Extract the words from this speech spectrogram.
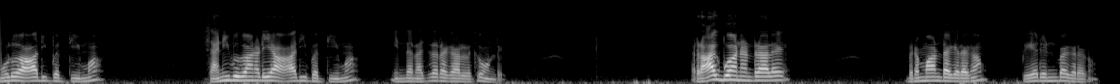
முழு ஆதிபத்தியமும் சனி புகானுடைய ஆதிபத்தியமும் இந்த நட்சத்திரக்காரர்களுக்கு உண்டு. ராகு என்றாலே பிரம்மாண்ட கிரகம் பேரின்ப கிரகம்.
